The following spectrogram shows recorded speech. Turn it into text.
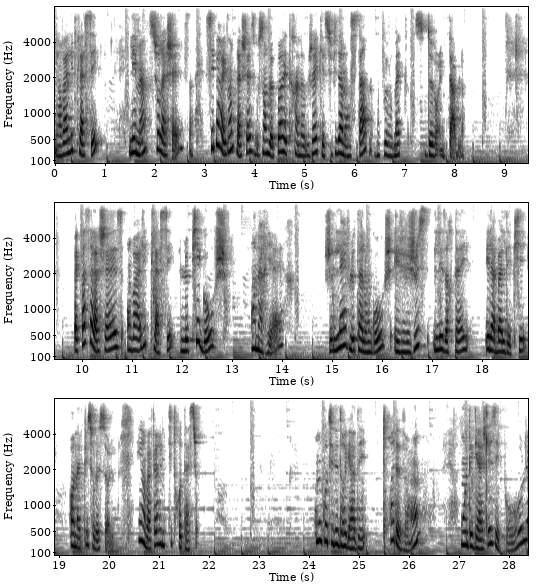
et on va aller placer les mains sur la chaise. Si par exemple la chaise vous semble pas être un objet qui est suffisamment stable, vous pouvez vous mettre devant une table. face à la chaise, on va aller placer le pied gauche en arrière je lève le talon gauche et j'ai juste les orteils et la balle des pieds en appui sur le sol. Et on va faire une petite rotation. On continue de regarder droit devant. On dégage les épaules.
